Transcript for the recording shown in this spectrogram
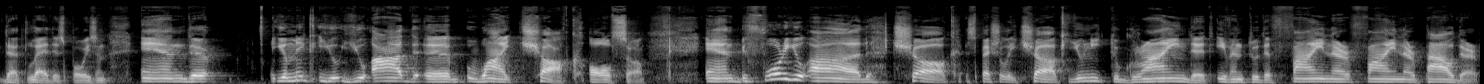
that lead is poison. And uh, you make you you add uh, white chalk also. And before you add chalk especially chalk you need to grind it even to the finer finer powder.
